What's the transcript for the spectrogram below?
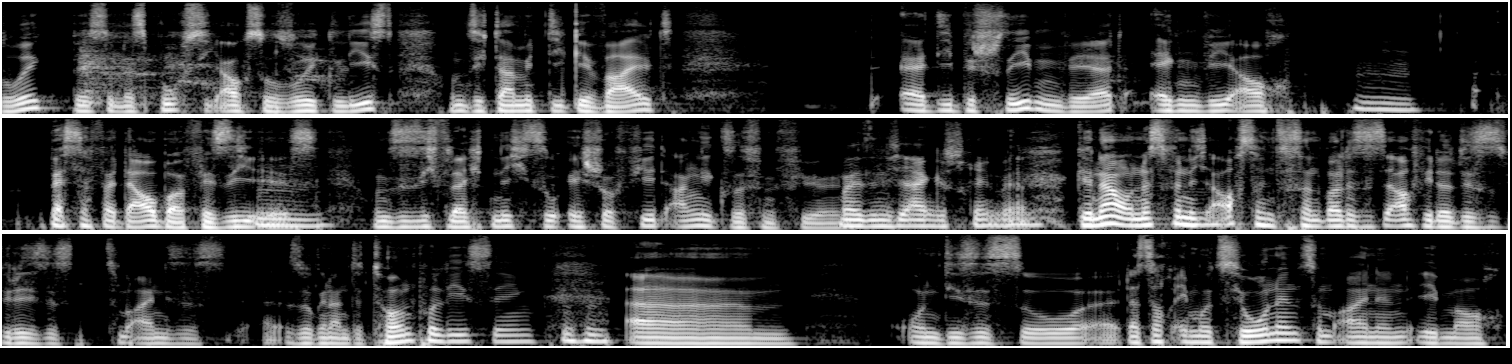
ruhig bist und das Buch sich auch so ruhig liest und sich damit die Gewalt, äh, die beschrieben wird, irgendwie auch hm. Besser verdaubar für sie mhm. ist und sie sich vielleicht nicht so echauffiert angegriffen fühlen. Weil sie nicht angeschrien werden. Genau, und das finde ich auch so interessant, weil das ist ja auch wieder, das ist wieder dieses, zum einen dieses äh, sogenannte Tone Policing mhm. ähm, und dieses so, äh, dass auch Emotionen zum einen eben auch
